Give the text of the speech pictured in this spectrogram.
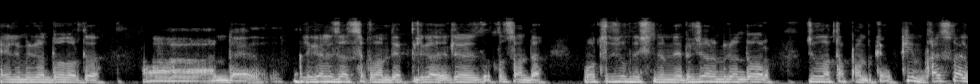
элүү миллион долларду мындай легализация кылам деп кылса анда отуз жылдын ичинде эмне бир жарым миллион доллар жылына тапкан бекен. Ким? Кайсы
